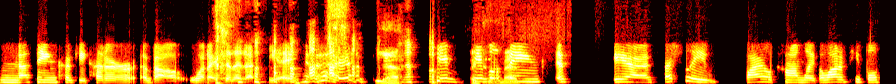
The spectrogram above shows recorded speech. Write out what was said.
nothing cookie cutter about what I did at FDA. yeah. People think, yeah, especially biocomp, like a lot of people's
